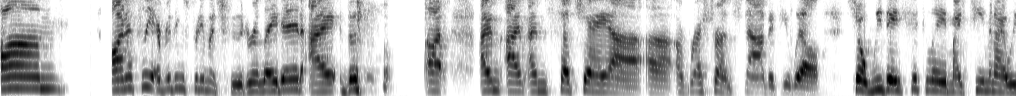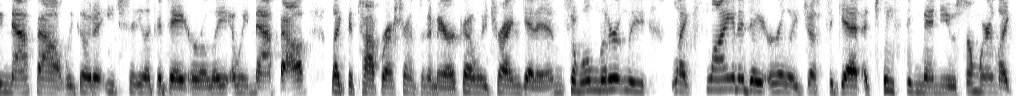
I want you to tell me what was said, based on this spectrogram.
um, honestly, everything's pretty much food related. I the. Uh, I'm I'm I'm such a uh, a restaurant snob, if you will. So we basically, my team and I, we map out. We go to each city like a day early, and we map out like the top restaurants in America, and we try and get in. So we'll literally like fly in a day early just to get a tasting menu somewhere in like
